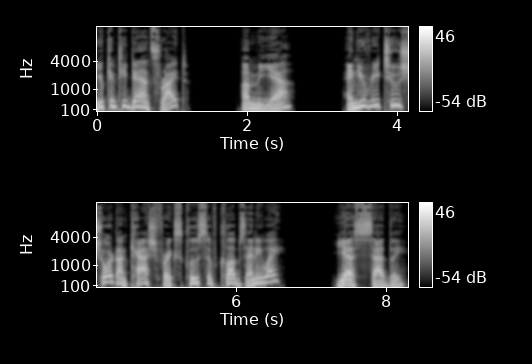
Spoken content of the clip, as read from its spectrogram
you can tea dance, right? Um, yeah? And you re too short on cash for exclusive clubs anyway? Yes, sadly.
